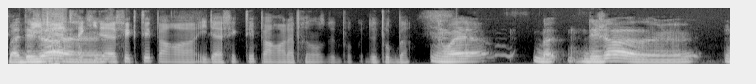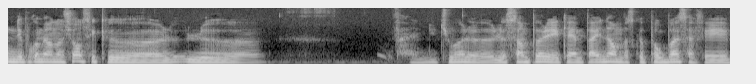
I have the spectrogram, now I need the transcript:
Bah Il déjà, paraîtrait euh, qu'il est affecté par, euh, il est affecté par la présence de, Po- de Pogba. Ouais, bah, déjà, euh, une des premières notions, c'est que euh, le, euh, enfin, tu vois, le, le sample est quand même pas énorme parce que Pogba, ça fait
